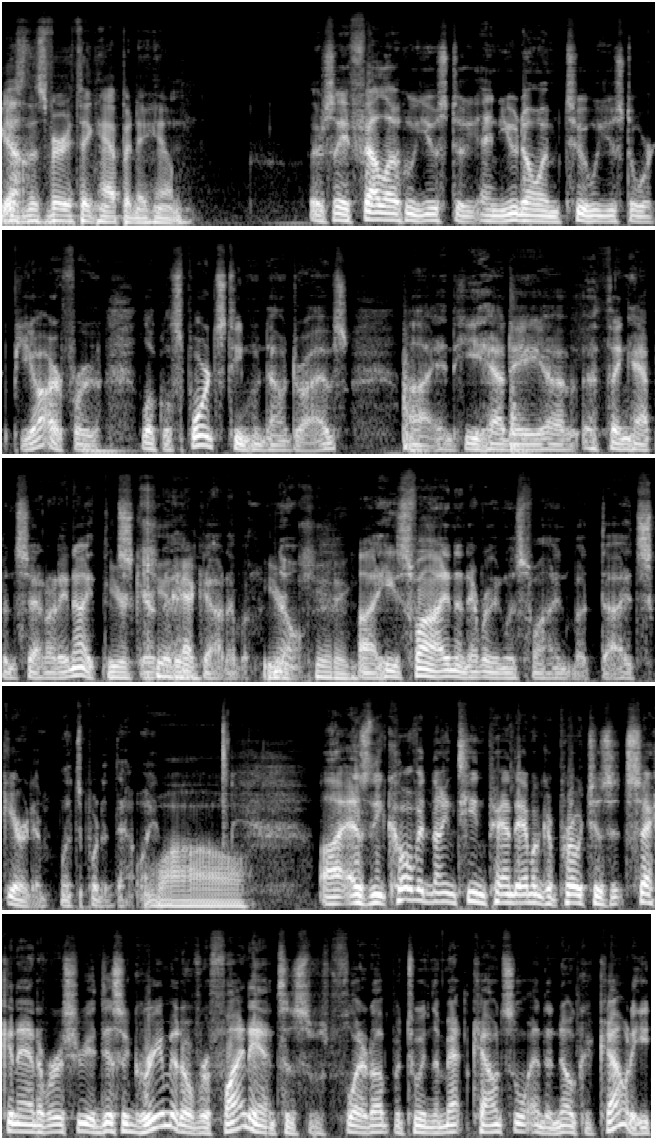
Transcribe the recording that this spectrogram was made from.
because Yeah. this very thing happened to him. There's a fellow who used to, and you know him too, who used to work PR for a local sports team who now drives, uh, and he had a, uh, a thing happen Saturday night that You're scared kidding. the heck out of him. You're no, kidding. Uh, he's fine, and everything was fine, but uh, it scared him. Let's put it that way. Wow. Uh, as the COVID 19 pandemic approaches its second anniversary, a disagreement over finances has flared up between the Met Council and Anoka County,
